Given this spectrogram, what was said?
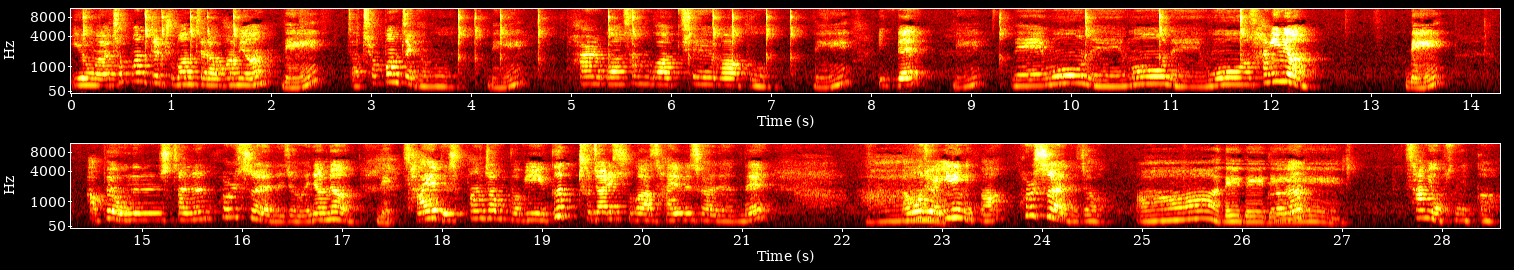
이용하여 첫 번째, 두 번째라고 하면 네. 자 첫 번째 경우 네. 8과 3과 7과 9 네. 이때 네. 네모 네모 네모 3이면 네. 앞에 오는 숫자는 홀수여야 되죠. 왜냐면 네. 4의 배수 판정법이 끝 두 자릿수가 4의 배수여야 되는데 아. 나머지가 1이니까 홀수여야 되죠. 아, 네네네. 그러면? 3이 없으니까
